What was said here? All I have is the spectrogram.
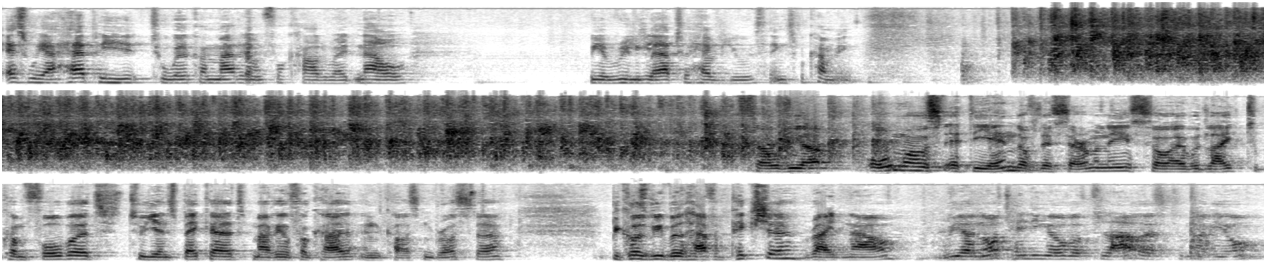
as we are happy to welcome Marion Fourcade right now. We are really glad to have you. Thanks for coming. So we are almost at the end of the ceremony, so I would like to come forward to Jens Beckert, Marion Fourcade, and Carsten Brosda, because we will have a picture right now. We are not handing over flowers to Marion,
